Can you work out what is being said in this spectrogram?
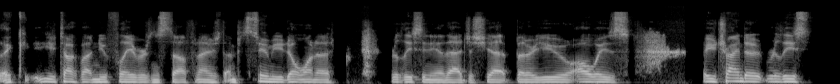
like you talk about new flavors and stuff and i just i'm assuming you don't want to release any of that just yet but are you always are you trying to release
